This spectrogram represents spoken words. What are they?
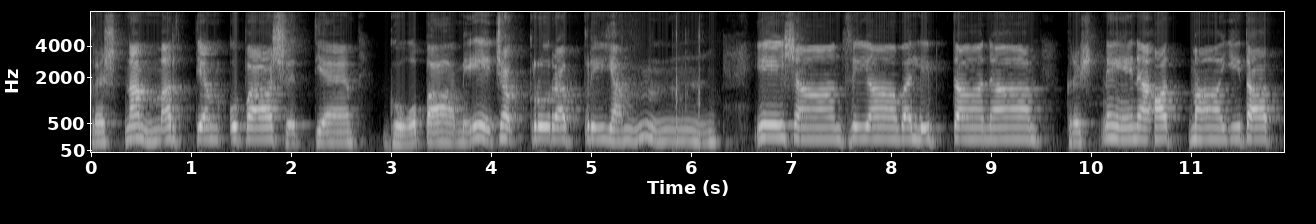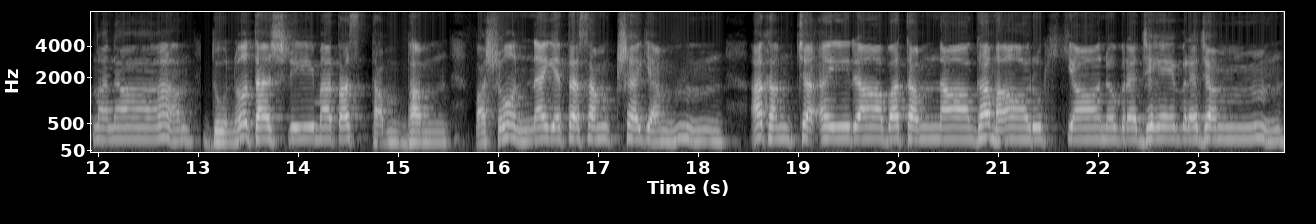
कृष्णं मर्त्यम् उपाश्रित्य गोपा मे चक्रुरप्रियम्। येषां श्रियावलिप्तानां कृष्णेन आत्मायितात्मना। दुनुत श्रीमतस्तम्भं पशोन्नयत संक्षयम् अहं च ऐरावतं नागमारुह्यानुव्रजे व्रजं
